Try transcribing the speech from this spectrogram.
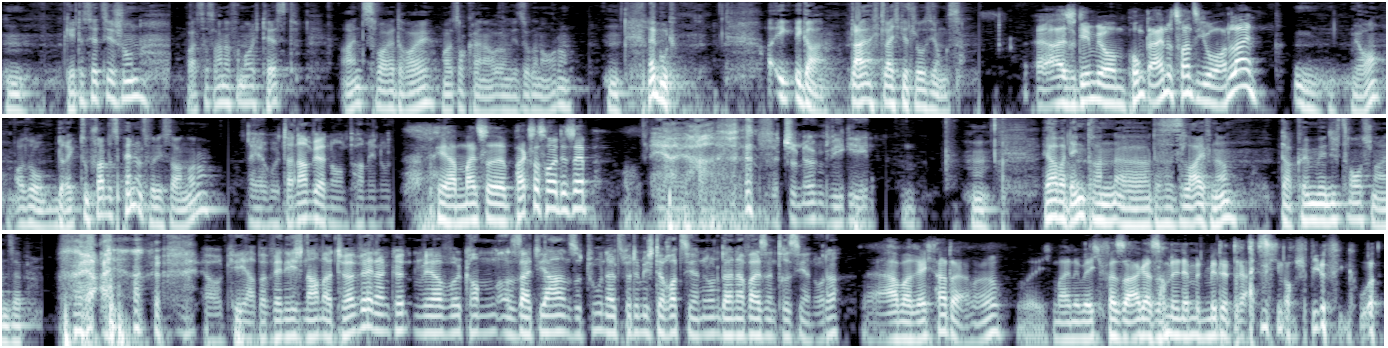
Hm. Geht es jetzt hier schon? Weiß das einer von euch? Test? Eins, zwei, drei? Weiß auch keiner irgendwie so genau, oder? Hm. Na gut. E egal. Gleich, gleich geht's los, Jungs. Also gehen wir um Punkt 21 Uhr online? Hm, ja, also direkt zum Start des Panels, würde ich sagen, oder? Naja gut, dann haben wir ja noch ein paar Minuten. Ja, meinst du, packst du das heute, Sepp? Ja, ja, wird schon irgendwie gehen. Hm. Ja, aber denk dran, äh, das ist live, ne? Da können wir nichts rausschneiden, Sepp. ja, okay, aber wenn ich ein Amateur wäre, dann könnten wir ja wohl kaum seit Jahren so tun, als würde mich der Rotz hier in irgendeiner Weise interessieren, oder? Ja, aber recht hat er, ne? Ich meine, welche Versager sammeln denn mit Mitte 30 noch Spielfigur?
